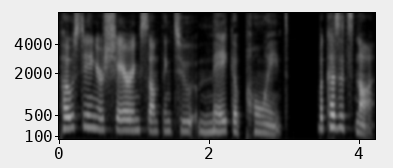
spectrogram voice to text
posting or sharing something to make a point because it's not.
